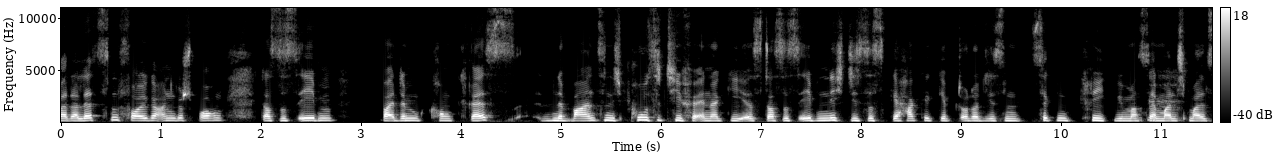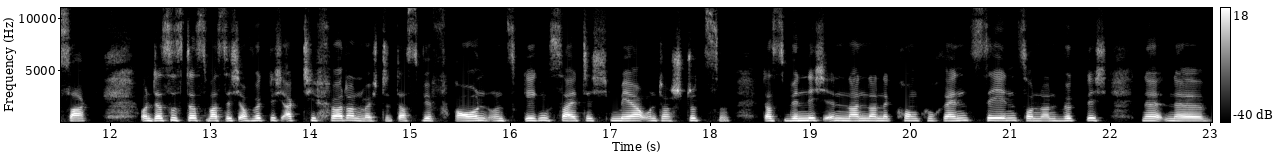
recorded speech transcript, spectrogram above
bei der letzten Folge angesprochen, dass es eben bei dem Kongress eine wahnsinnig positive Energie ist, dass es eben nicht dieses Gehacke gibt oder diesen Zickenkrieg, wie man es ja manchmal sagt. Und das ist das, was ich auch wirklich aktiv fördern möchte, dass wir Frauen uns gegenseitig mehr unterstützen, dass wir nicht ineinander eine Konkurrenz sehen, sondern wirklich eine, eine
